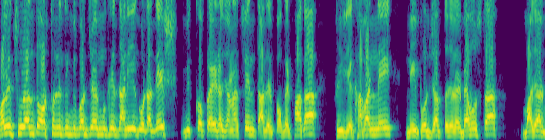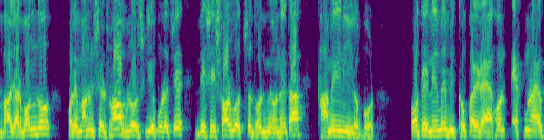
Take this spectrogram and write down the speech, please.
ফলে চূড়ান্ত অর্থনৈতিক বিপর্যয়ের মুখে দাঁড়িয়ে গোটা দেশ বিক্ষোভকারীরা জানাচ্ছেন, তাদের পকেট ফাঁকা ফ্রিজে খাবার নেই নেই পর্যাপ্ত জলের ব্যবস্থা, বাজার বাজার বন্ধ, ফলে মানুষের সব রোষ গিয়ে পড়েছে, দেশের সর্বোচ্চ ধর্মীয় নেতা খামেইনির ওপর। পথে নেমে বিক্ষোভকারীরা এখন একনায়ক,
